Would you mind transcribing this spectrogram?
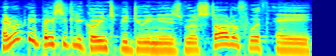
And what we're basically going to be doing is we'll start off with a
